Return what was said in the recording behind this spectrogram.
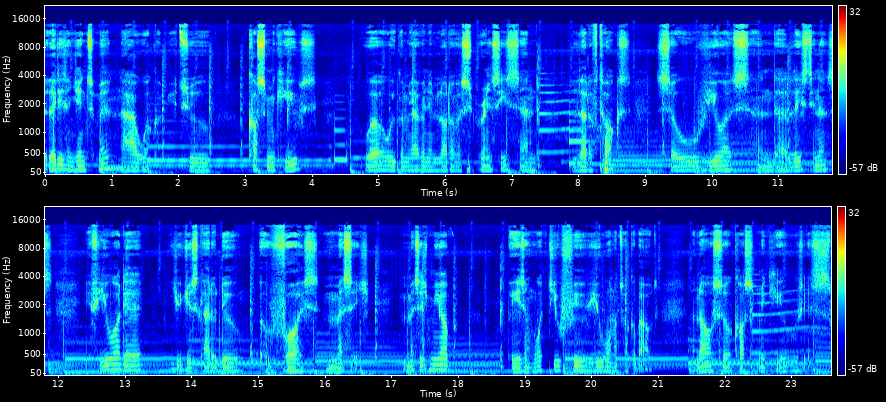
Ladies and gentlemen, I welcome you to Cosmic Hues. Well, we're gonna be having a lot of experiences and a lot of talks. So, viewers and uh, listeners, if you are there, you just gotta do a voice message. Message me up based on what you feel you want to talk about. And also, Cosmic Hues is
